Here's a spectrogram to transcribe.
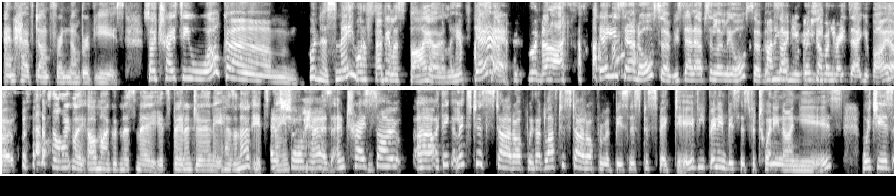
and have done for a number of years. So, Tracy, welcome. Goodness me, what a fabulous bio, Liv. Yeah. Good, don't I? yeah, you sound awesome. You sound absolutely awesome. Funny so when, you, when someone reads out your bio. absolutely. Oh, my goodness me. It's been a journey, hasn't it? It's it been. sure has. And Trace, so uh, I think let's just start off with I'd love to start off from a business perspective. You've been in business for 29 years, which is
